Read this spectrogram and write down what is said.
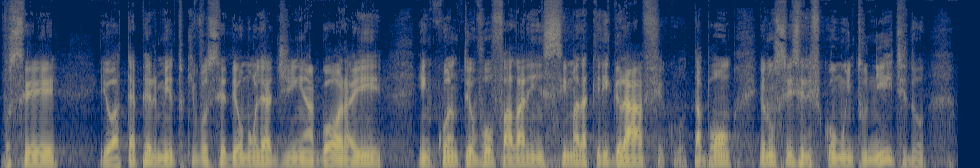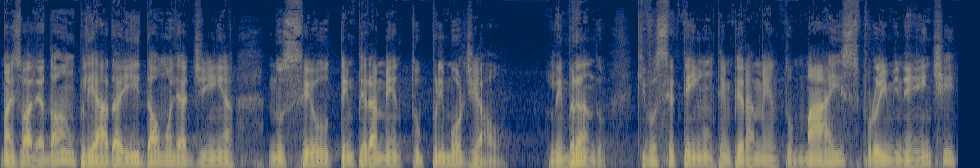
Você, eu até permito que você dê uma olhadinha agora aí, enquanto eu vou falar em cima daquele gráfico, tá bom? Eu não sei se ele ficou muito nítido, mas olha, dá uma ampliada aí, dá uma olhadinha no seu temperamento primordial. Lembrando que você tem um temperamento mais proeminente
